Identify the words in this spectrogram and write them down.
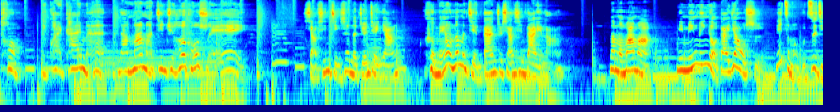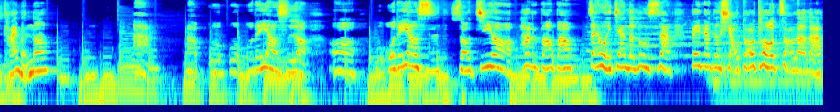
痛。你快开门，让妈妈进去喝口水。小心谨慎的卷卷羊可没有那么简单就相信大野狼。那么妈妈，你明明有带钥匙，你怎么不自己开门呢？啊啊，我我我的钥匙哦。哦，我我的钥匙、手机哦，和包包在回家的路上被那个小偷偷走了啦。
